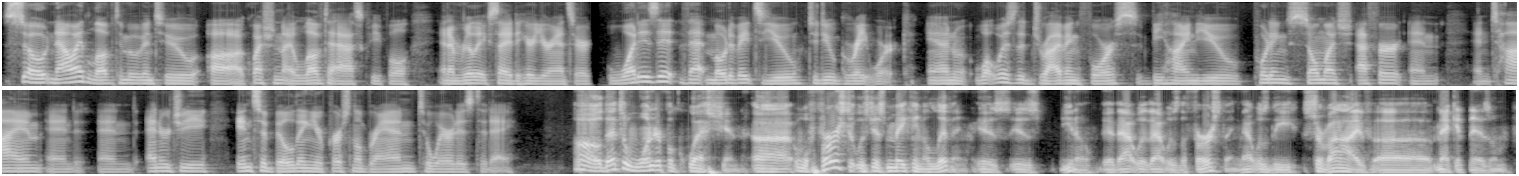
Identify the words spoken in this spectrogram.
So now I'd love to move into a question I love to ask people, and I'm really excited to hear your answer. What is it that motivates you to do great work? And what was the driving force behind you putting so much effort and and time and and energy into building your personal brand to where it is today? Oh, that's a wonderful question. Uh, well, first, it was just making a living. Is is you know that was that was the first thing. That was the survive uh, mechanism.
